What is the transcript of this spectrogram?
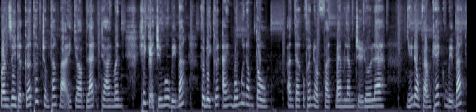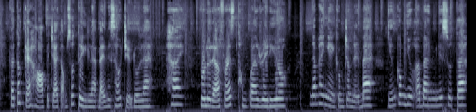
Bungie đã kết thúc trong thất bại cho Black Diamond khi kẻ chủ mưu bị bắt và bị kết án 40 năm tù. Anh ta cũng phải nộp phạt 35 triệu đô la. Những đồng phạm khác cũng bị bắt và tất cả họ phải trả tổng số tiền là 76 triệu đô la. 2. Vụ lừa đảo Fresh thông qua radio Năm 2003, những công dân ở bang Minnesota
